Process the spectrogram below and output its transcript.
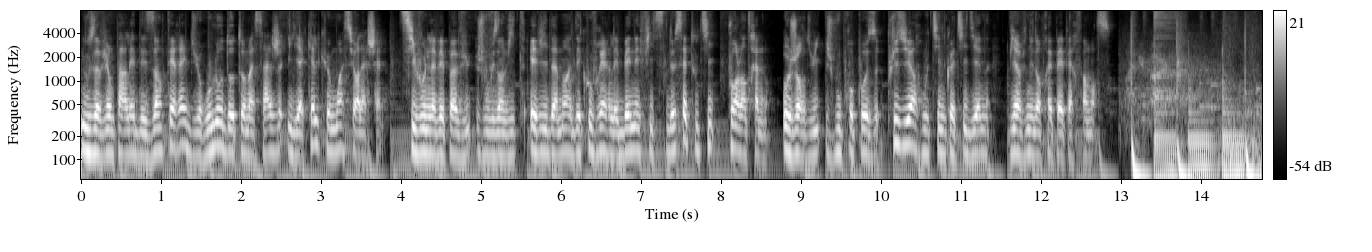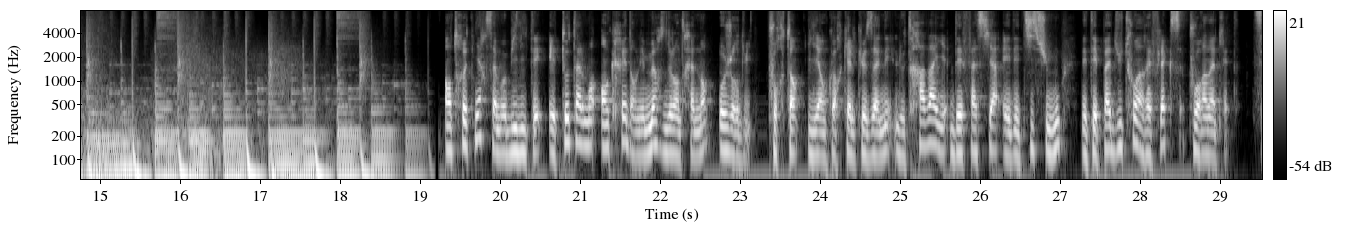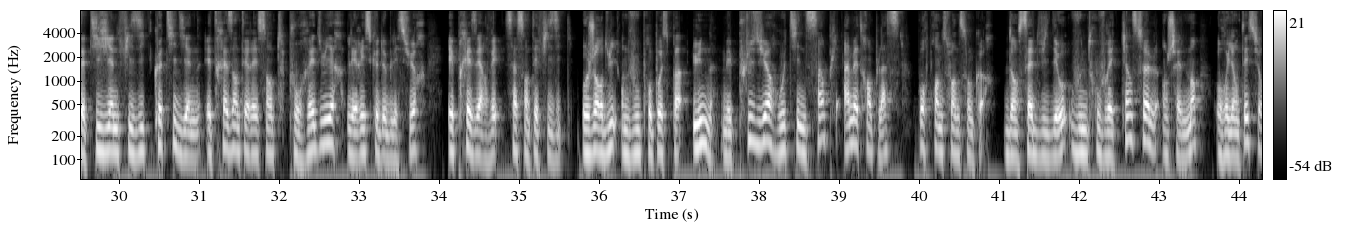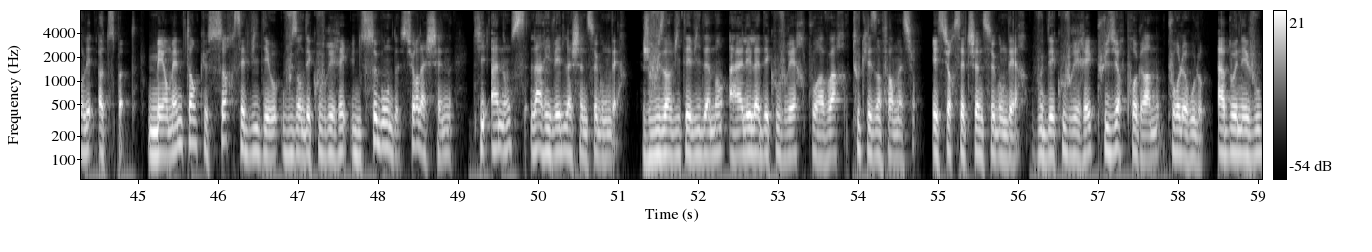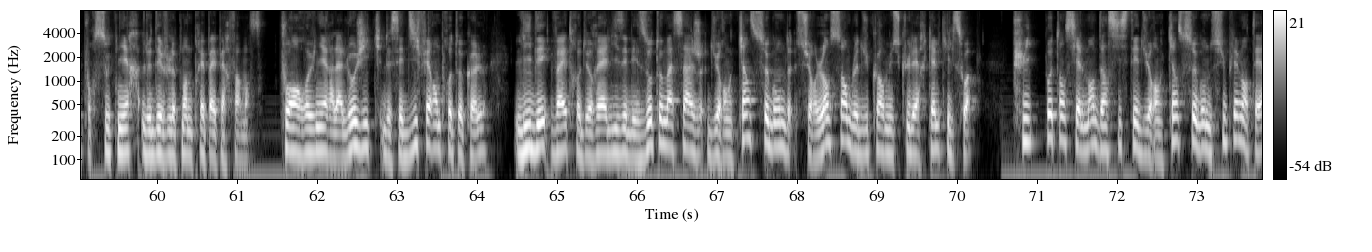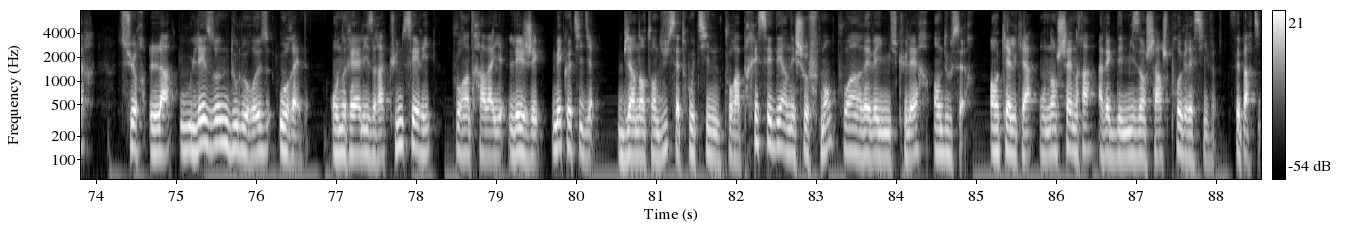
Nous avions parlé des intérêts du rouleau d'automassage il y a quelques mois sur la chaîne. Si vous ne l'avez pas vu, je vous invite évidemment à découvrir les bénéfices de cet outil pour l'entraînement. Aujourd'hui, je vous propose plusieurs routines quotidiennes. Bienvenue dans Prépa et Performance. Entretenir sa mobilité est totalement ancré dans les mœurs de l'entraînement aujourd'hui. Pourtant, il y a encore quelques années, le travail des fascias et des tissus mous n'était pas du tout un réflexe pour un athlète. Cette hygiène physique quotidienne est très intéressante pour réduire les risques de blessures et préserver sa santé physique. Aujourd'hui, on ne vous propose pas une, mais plusieurs routines simples à mettre en place pour prendre soin de son corps. Dans cette vidéo, vous ne trouverez qu'un seul enchaînement orienté sur les hotspots. Mais en même temps que sort cette vidéo, vous en découvrirez une seconde sur la chaîne qui annonce l'arrivée de la chaîne secondaire. Je vous invite évidemment à aller la découvrir pour avoir toutes les informations. Et sur cette chaîne secondaire, vous découvrirez plusieurs programmes pour le rouleau. Abonnez-vous pour soutenir le développement de prépa et performance. Pour en revenir à la logique de ces différents protocoles, l'idée va être de réaliser des automassages durant 15 secondes sur l'ensemble du corps musculaire quel qu'il soit, puis potentiellement d'insister durant 15 secondes supplémentaires sur la ou les zones douloureuses ou raides. On ne réalisera qu'une série pour un travail léger mais quotidien. Bien entendu, cette routine pourra précéder un échauffement pour un réveil musculaire en douceur. En quel cas, on enchaînera avec des mises en charge progressives. C'est parti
